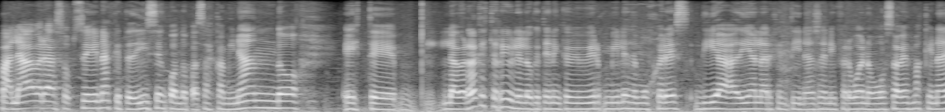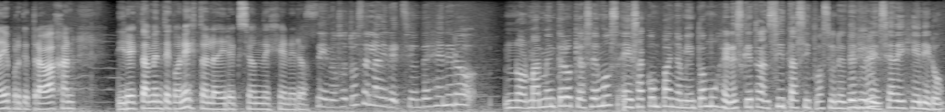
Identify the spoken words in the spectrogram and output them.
palabras obscenas que te dicen cuando pasas caminando. Este, la verdad que es terrible lo que tienen que vivir miles de mujeres día a día en la Argentina, Jennifer. Bueno, vos sabés más que nadie porque trabajan directamente con esto en la dirección de género. Sí, nosotros en la dirección de género normalmente lo que hacemos es acompañamiento a mujeres que transitan situaciones de violencia de género.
